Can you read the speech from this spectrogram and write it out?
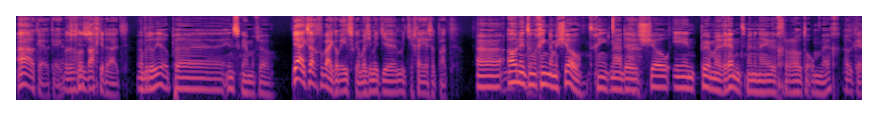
Ah, oké, oké. Maar dat wel een dagje eruit. Wat bedoel je? Op eh, Instagram of zo? Ja, ik zag het voorbij komen op Instagram. Was je met je, met je GS op pad. Oh nee, toen ging ik naar mijn show. Toen ging ik naar de show in Purmerend met een hele grote omweg. Oké.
